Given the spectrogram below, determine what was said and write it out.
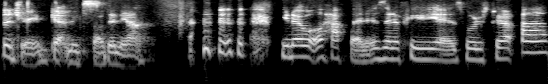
the dream. Get me to Sardinia. you know what will happen is in a few years we'll just be like, ah,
